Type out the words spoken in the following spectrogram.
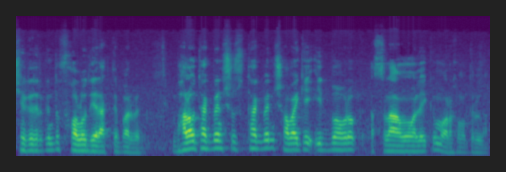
সেক্ষেত্রে কিন্তু ফলো দিয়ে রাখতে পারবেন। ভালো থাকবেন, সুস্থ থাকবেন। সবাইকে ঈদ মোবারক। আসসালামু আলাইকুম রহমতুল্লাহ।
